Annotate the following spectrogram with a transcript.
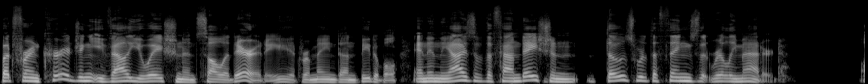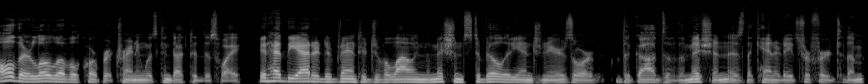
but for encouraging evaluation and solidarity, it remained unbeatable, and in the eyes of the Foundation, those were the things that really mattered. All their low level corporate training was conducted this way. It had the added advantage of allowing the mission stability engineers, or the gods of the mission, as the candidates referred to them,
